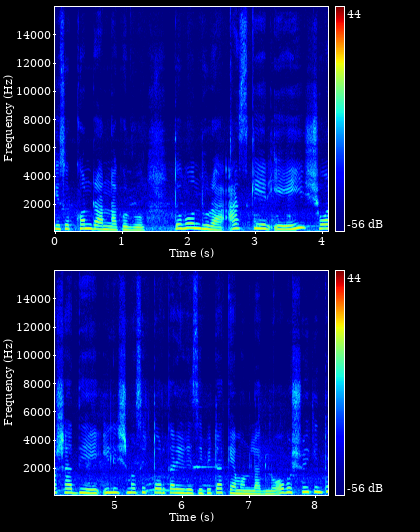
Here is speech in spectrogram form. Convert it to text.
কিছুক্ষণ রান্না করব। তো বন্ধুরা, আজকের এই শসা দিয়ে ইলিশ মাছের তরকারি রেসিপিটা কেমন লাগল অবশ্যই কিন্তু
